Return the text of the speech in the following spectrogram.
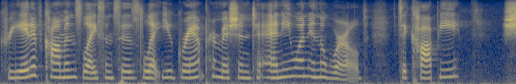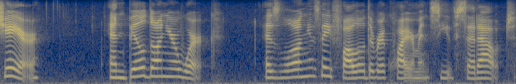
Creative Commons licenses let you grant permission to anyone in the world to copy, share, and build on your work as long as they follow the requirements you've set out.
